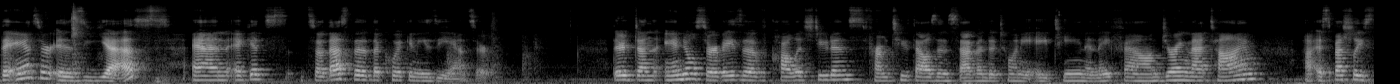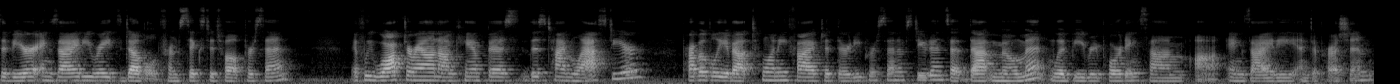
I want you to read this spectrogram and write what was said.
The answer is yes, and it gets so that's the, the quick and easy answer. They've done annual surveys of college students from 2007 to 2018, and they found during that time, uh, especially severe anxiety rates doubled from 6 to 12 percent. If we walked around on campus this time last year, probably about 25 to 30 percent of students at that moment would be reporting some uh, anxiety and depression.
